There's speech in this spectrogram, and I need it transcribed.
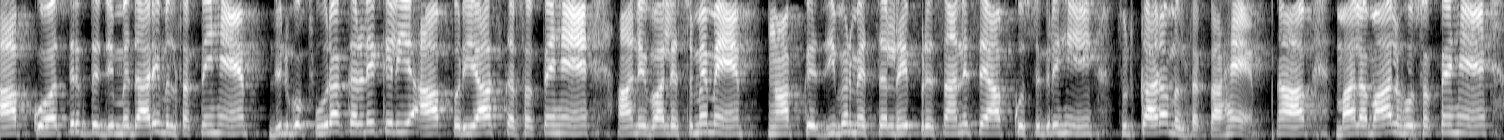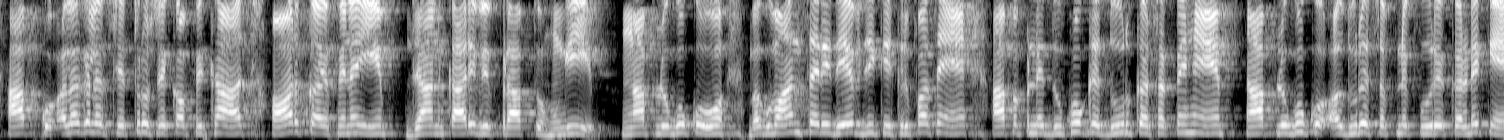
आपको अतिरिक्त छोटे ज़िम्मेदारी मिल सकते हैं, जिनको पूरा करने के लिए आप प्रयास कर सकते हैं। आने वाले समय में आपके जीवन में चल रही परेशानी से आपको शीघ्र ही छुटकारा मिल सकता है। आप मालामाल हो सकते हैं, आपको अलग अलग क्षेत्रों से काफ़ी खास और काफ़ी नई जानकारी भी प्राप्त होंगी। आप लोगों को भगवान शनिदेव जी की कृपा से आप अपने दुखों के दूर कर सकते हैं, आप लोगों को अधूरे सपने पूरे करने के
